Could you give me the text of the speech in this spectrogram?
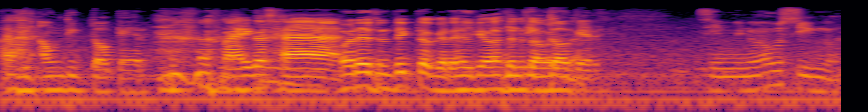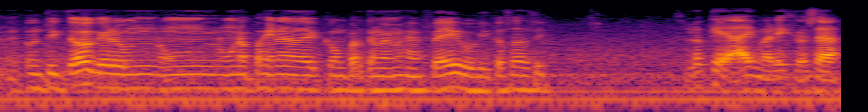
A, a un TikToker. Marico, o sea, Por eso un TikToker es el que va a hacer un esa vuelta. TikToker. Sin mi nuevo signo. Un TikToker, un, un- una página de comparte memes en Facebook y cosas así. Es lo que hay, marico. O sea,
